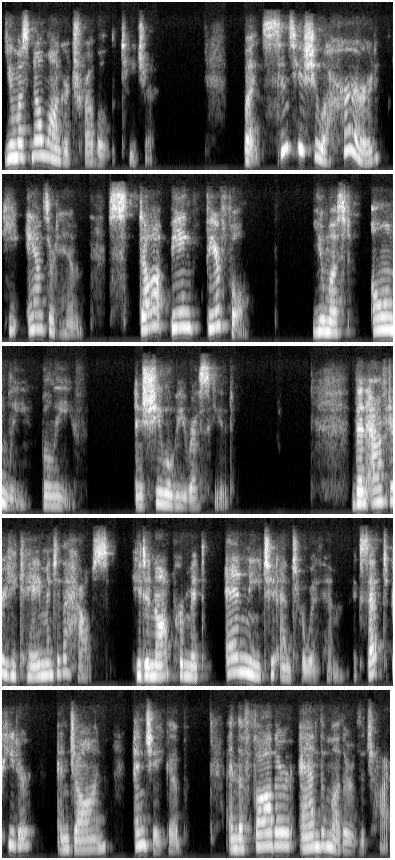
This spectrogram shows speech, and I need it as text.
You must no longer trouble the teacher. But since Yeshua heard, he answered him, Stop being fearful. You must only believe, and she will be rescued. Then, after he came into the house, he did not permit any to enter with him, except Peter and John and Jacob, and the father and the mother of the child.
